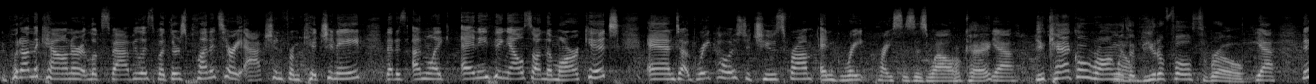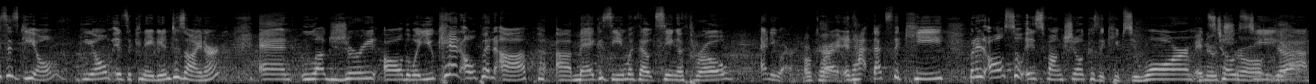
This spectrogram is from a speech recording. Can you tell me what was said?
You put it on the counter, it looks fabulous, but there's planetary action from KitchenAid that is unlike anything else on the market, and uh, great colors to choose from, and great prices as well. Okay. Yeah. You can't go wrong with a beautiful throw. Yeah, this is Guillaume. Guillaume is a Canadian designer and luxury all the way. You can't open up a magazine without seeing a throw anywhere. Okay. Right? That's the key, but it also is functional because it keeps you warm. It's Neutral, toasty. yeah.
